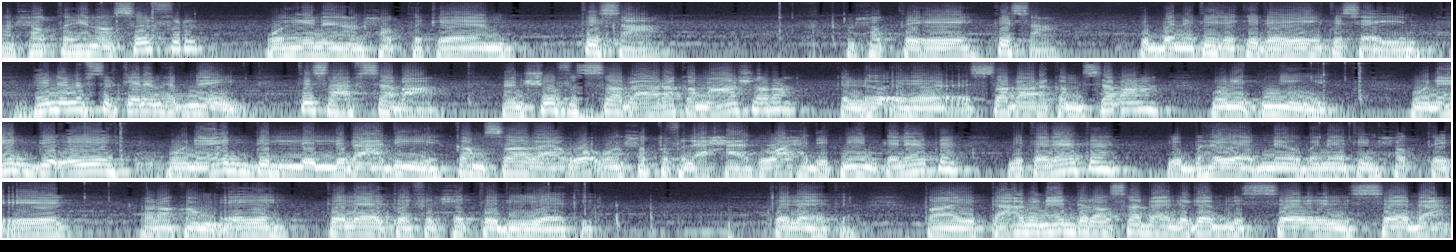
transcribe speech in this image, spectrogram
هنحط هنا صفر وهنا هنحط كام؟ تسعة. نحط إيه؟ تسعة. يبقى النتيجة كده إيه؟ 90 هنا نفس الكلام أبنائي. 9 في 7 هنشوف الصابع رقم 10 اللي هو الصابع رقم 7 ونتنيه ونعد إيه؟ ونعد اللي, بعديه. كم صابع؟ ونحطه في الأحاد. 1 2 3 بثلاثة يبقى هيا يا أبنائي وبناتي نحط إيه؟ رقم إيه؟ 3 في الحتة دياتي. 3 طيب تعالوا نعد الأصابع اللي قبل السابع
